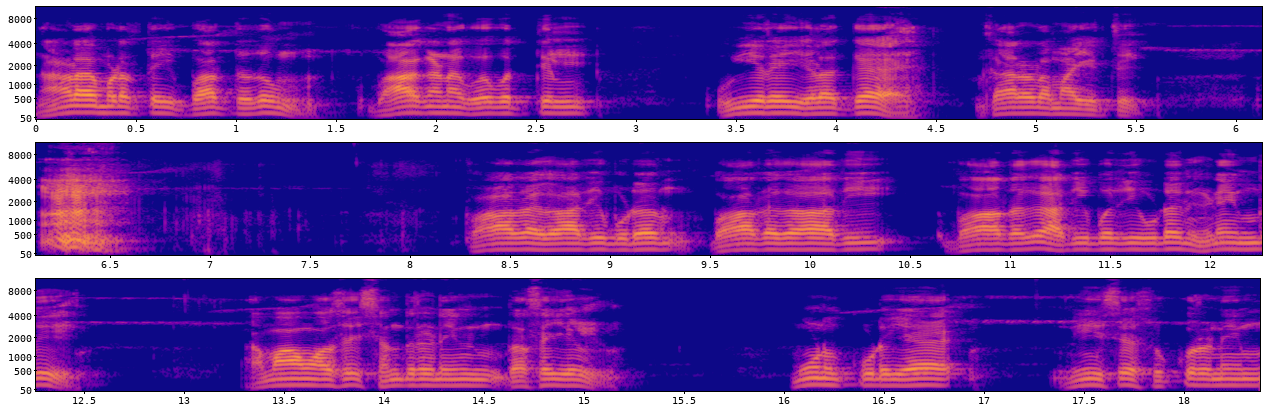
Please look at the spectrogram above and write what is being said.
நாடாமடத்தை பார்த்ததும் வாகன விபத்தில் உயிரை இழக்க காரணமாயிற்று. பாதகாதிபுடன் பாதகாதி பாதக அதிபதியுடன் இணைந்து அமாவாசை சந்திரனின் தசையில் மூணுக்குடைய நீச சுக்கிரனின்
